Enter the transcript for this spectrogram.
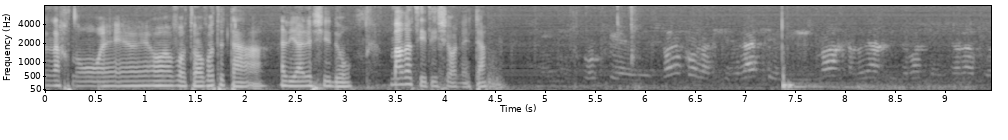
אנחנו אה, אוהבות, אוהבות את העלייה לשידור. מה רצית לשאול, נטע? אוקיי, קודם כל השאלה שלי, מה החוויה הכי טובה שהייתה לה ב...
